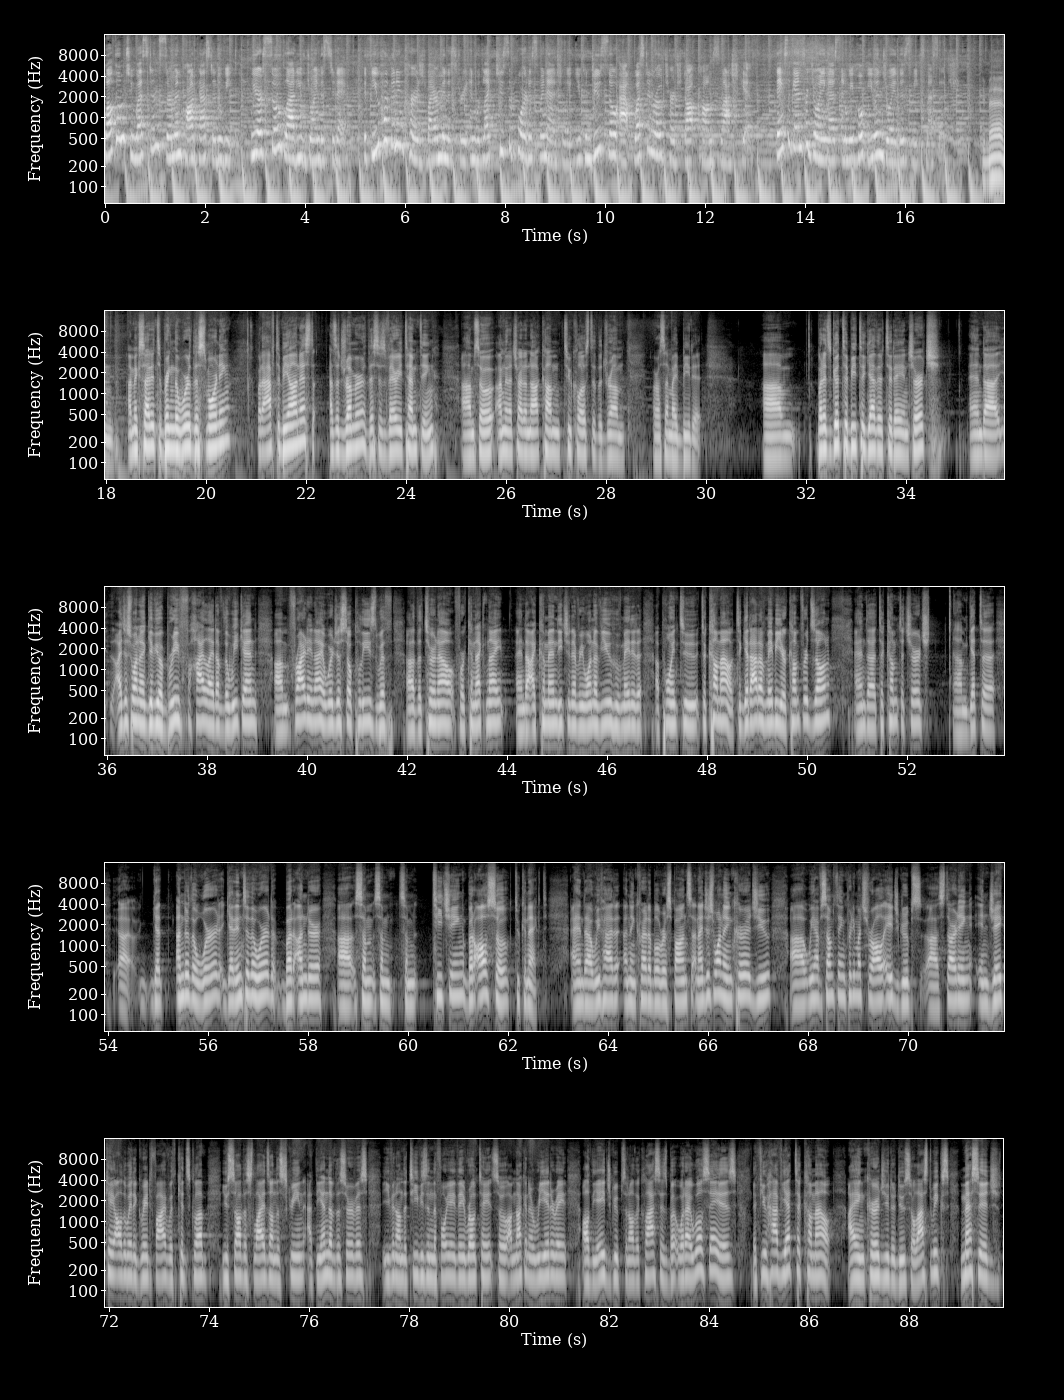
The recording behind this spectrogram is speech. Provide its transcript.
Welcome to Weston's Sermon Podcast of the Week. We are so glad you've joined us today. If you have been encouraged by our ministry and would like to support us financially, you can do so at westonroadchurch.com slash give. Thanks again for joining us, and we hope you enjoy this week's message. Amen. I'm excited to bring the word this morning, but I have to be honest, as a drummer, this is very tempting. Um, so I'm going to try to not come too close to the drum, or else I might beat it. Um, but it's good to be together today in church. And uh, I just want to give you a brief highlight of the weekend. Um, Friday night, we're just so pleased with uh, the turnout for Connect Night. And I commend each and every one of you who've made it a, point to, to come out, to get out of maybe your comfort zone, and uh, to come to church, um, get to uh, get under the word, get into the word, but under uh, some some some teaching, but also to connect. And uh, we've had an incredible response. And I just want to encourage you. Uh, we have something pretty much for all age groups, uh, starting in JK all the way to grade five with Kids Club. You saw the slides on the screen at the end of the service, even on the TVs in the foyer, they rotate. So I'm not going to reiterate all the age groups and all the classes. But what I will say is if you have yet to come out, I encourage you to do so. Last week's message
